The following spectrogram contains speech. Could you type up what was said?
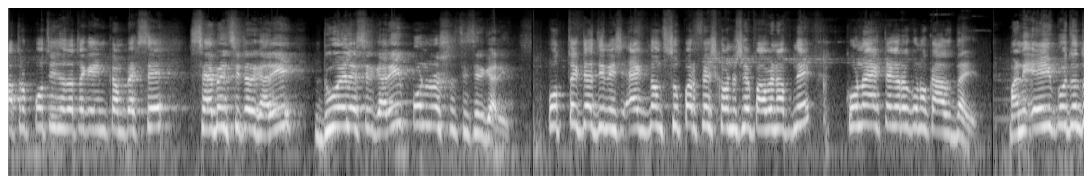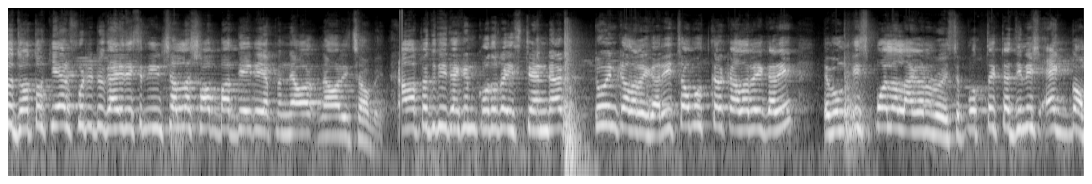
মাত্র পঁচিশ হাজার টাকা ইনকাম ট্যাক্সে সেভেন সিটার গাড়ি ডুয়েল এসির গাড়ি, পনেরোশো সিসির গাড়ি। প্রত্যেকটা জিনিস একদম সুপার ফ্রেশ কন্ডিশনে পাবেন আপনি, কোনো এক টাকারও কোনো কাজ নাই। মানে এই পর্যন্ত যত কেয়ার ফুটি টু গাড়ি দেখছেন, ইনশাল্লাহ সব বাদ দিয়ে এটাই আপনার নেওয়ার নেওয়ার ইচ্ছা হবে। আমারটা যদি দেখেন কতটা স্ট্যান্ডার্ড টুইন কালারের গাড়ি, চমৎকার কালারের গাড়ি এবং স্পয়লার লাগানো রয়েছে, প্রত্যেকটা জিনিস একদম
